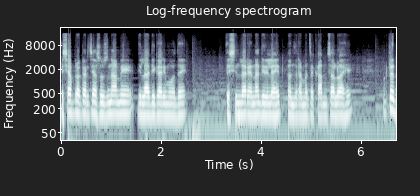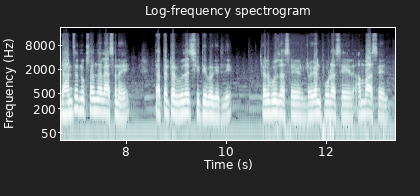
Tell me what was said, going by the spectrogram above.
अशा प्रकारच्या सूचना आम्ही जिल्हाधिकारी महोदय तहसीलदार यांना दिलेल्या आहेत. पंचनाम्याचं काम चालू आहे. फक्त धानचं नुकसान झालं असं नाही. तर आता टरबुजाची शेती बघितली. टरबूज असेल ड्रॅगन फ्रूट असेल आंबा असेल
